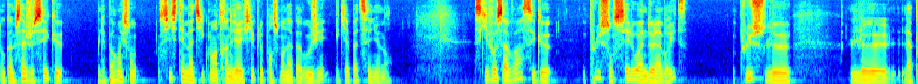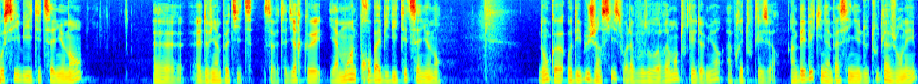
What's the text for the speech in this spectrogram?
Donc, comme ça, je sais que les parents, ils sont systématiquement en train de vérifier que le pansement n'a pas bougé et qu'il n'y a pas de saignement. Ce qu'il faut savoir, c'est que plus on s'éloigne de la brite, plus la possibilité de saignement euh, elle devient petite. Ça veut dire qu'il y a moins de probabilité de saignement. Donc euh, au début, j'insiste, voilà, vous ouvrez vraiment toutes les demi-heures, après toutes les heures. Un bébé qui n'a pas saigné de toute la journée,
